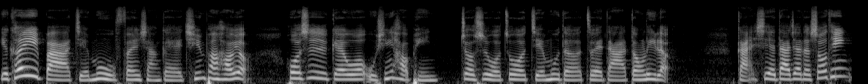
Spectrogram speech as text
也可以把节目分享给亲朋好友，或是给我五星好评，就是我做节目的最大动力了。感谢大家的收听，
